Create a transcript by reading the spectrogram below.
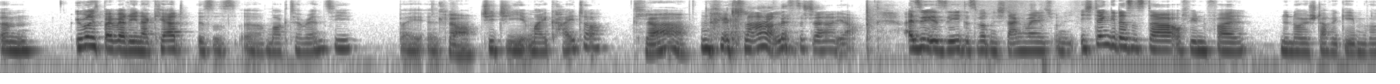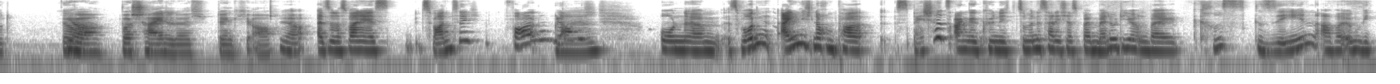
Ähm, übrigens bei Verena Kehrt ist es äh, Mark Terenzi. Bei äh, Klar. Gigi Mike Heiter. Klar. Ja, klar, lässt sich ja, ja. Also ihr seht, es wird nicht langweilig und ich denke, dass es da auf jeden Fall eine neue Staffel geben wird. Ja, wahrscheinlich, denke ich auch. Ja, also das waren ja jetzt 20 Folgen, glaube ich. Und ähm, es wurden eigentlich noch ein paar Specials angekündigt. Zumindest hatte ich das bei Melody und bei Chris gesehen, aber irgendwie,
